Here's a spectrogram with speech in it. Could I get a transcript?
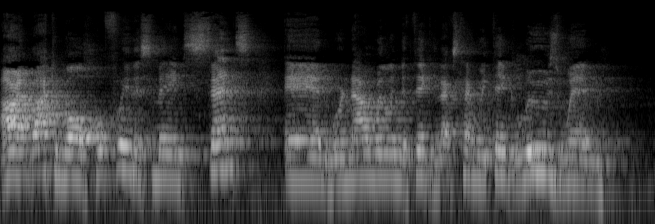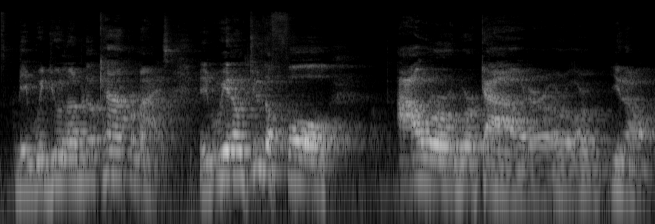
All right, rock and roll. Hopefully, this made sense. And we're now willing to think next time we think lose, win, maybe we do a little bit of compromise. Maybe we don't do the full hour workout or, or, or you know,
